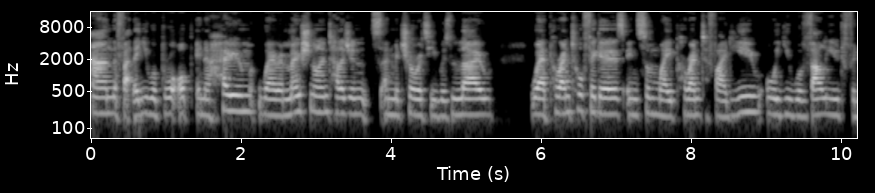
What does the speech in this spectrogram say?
And the fact that you were brought up in a home where emotional intelligence and maturity was low, where parental figures in some way parentified you, or you were valued for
